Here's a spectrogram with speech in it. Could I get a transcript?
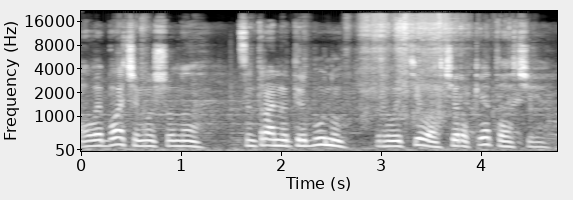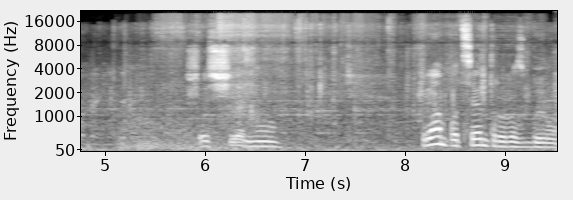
Але бачимо, що на центральну трибуну прилетіла чи ракета, чи щось ще. Ну, прямо по центру розбило.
